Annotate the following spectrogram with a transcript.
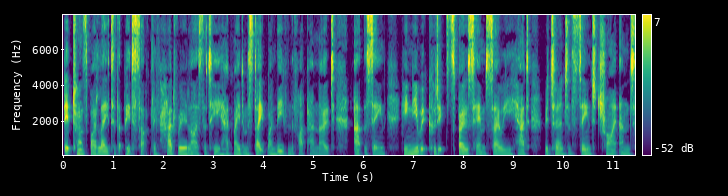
It transpired later that Peter Sutcliffe had realised that he had made a mistake by leaving the £5 note at the scene. He knew it could expose him, so he had returned to the scene to try and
